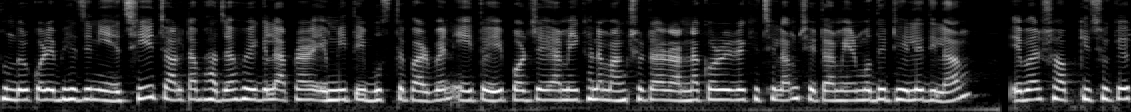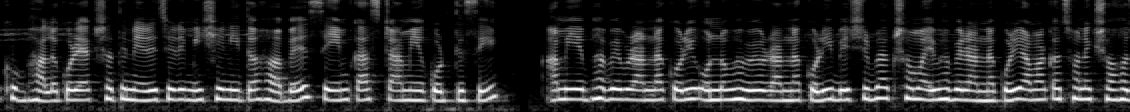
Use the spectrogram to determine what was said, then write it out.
সুন্দর করে ভেজে নিয়েছি। চালটা ভাজা হয়ে গেলে আপনারা এমনিতেই বুঝতে পারবেন। এই তো এই পর্যায়ে আমি এখানে মাংসটা রান্না করে রেখেছিলাম, সেটা আমি এর মধ্যে ঢেলে দিলাম। এবার সব কিছুকে খুব ভালো করে একসাথে নেড়ে চেড়ে মিশিয়ে নিতে হবে। সেম কাজটা আমিও করতেছি। আমি এভাবে রান্না করি, অন্যভাবেও রান্না করি। বেশিরভাগ সময় এভাবে রান্না করি। আমার কাছে অনেক সহজ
